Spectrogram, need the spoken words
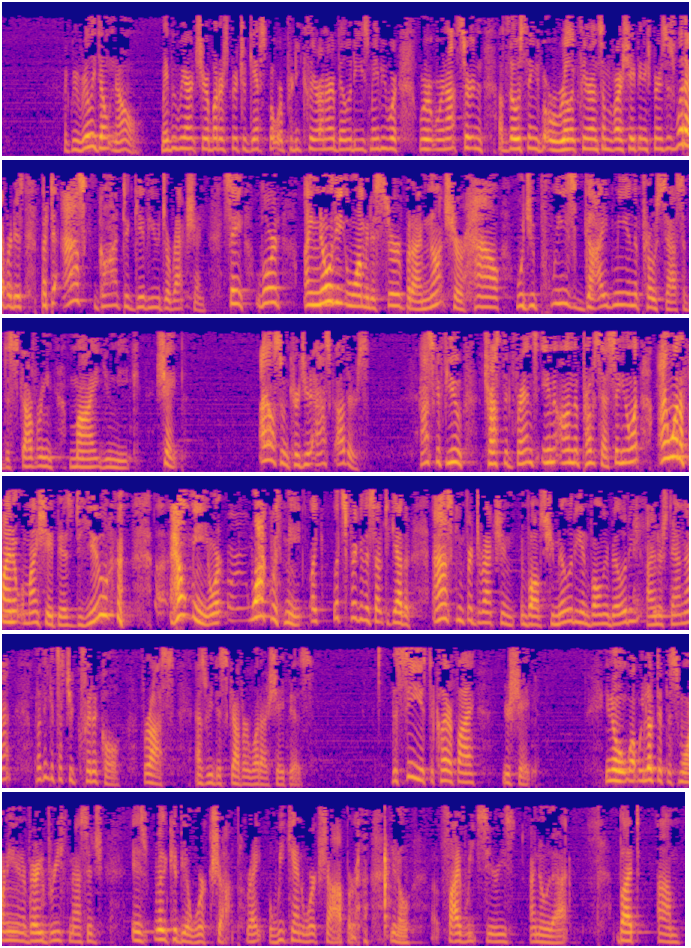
Like we really don't know. Maybe we aren't sure about our spiritual gifts, but we're pretty clear on our abilities. Maybe we're, we're, we're not certain of those things, but we're really clear on some of our shaping experiences, whatever it is. But to ask God to give you direction. Say, Lord, I know that you want me to serve, but I'm not sure how. Would you please guide me in the process of discovering my unique shape? I also encourage you to ask others. Ask a few trusted friends in on the process. Say, you know what? I want to find out what my shape is. Do you? Help me or, or walk with me. Like, let's figure this out together. Asking for direction involves humility and vulnerability. I understand that. But I think it's such a critical for us as we discover what our shape is. The C is to clarify your shape. You know, what we looked at this morning in a very brief message is really could be a workshop, right? A weekend workshop or, you know, a five week series. I know that. But um,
